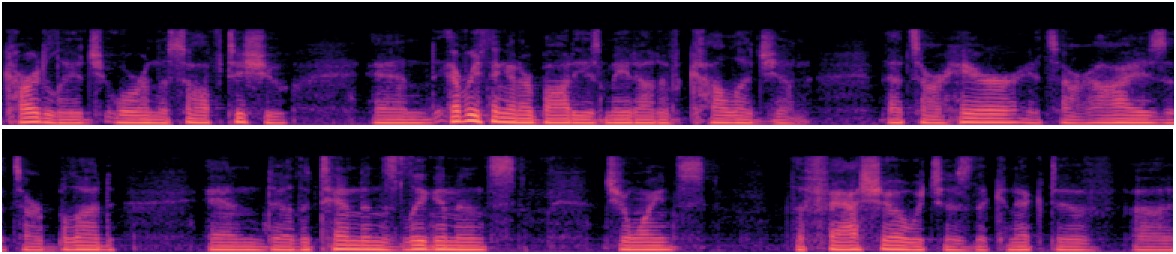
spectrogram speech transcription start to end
cartilage or in the soft tissue, and everything in our body is made out of collagen. That's our hair, it's our eyes, it's our blood, and uh, the tendons, ligaments, joints, the fascia, which is the connective uh,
